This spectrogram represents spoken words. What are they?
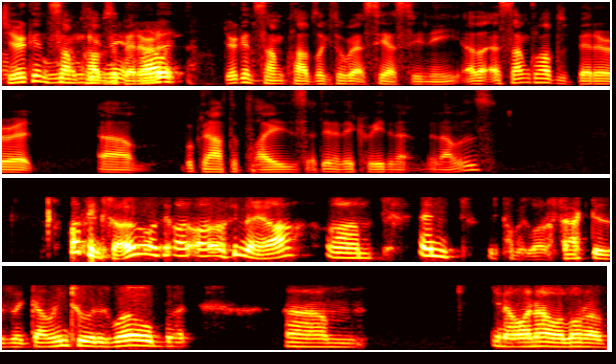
Do you reckon I'm- some I'm clubs are better at it? Do you reckon some clubs, like you talk about South Sydney, are, are some clubs better at um, looking after players at the end of their career than, than others? I think so. I, th- I, I think they are, um, and there's probably a lot of factors that go into it as well. But um, you know, I know a lot of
